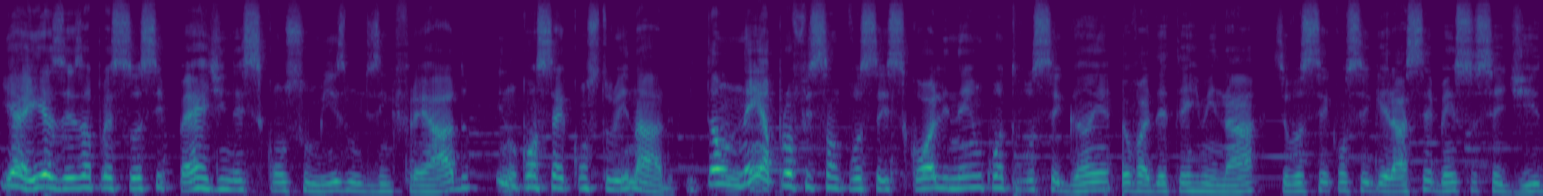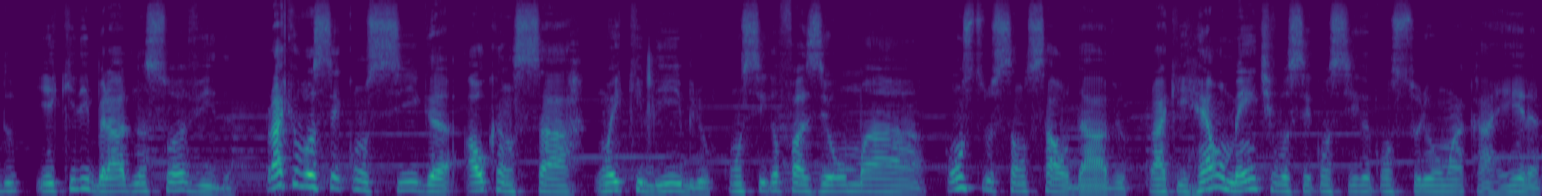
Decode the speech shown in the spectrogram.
E aí às vezes a pessoa se perde nesse consumismo desenfreado e não consegue construir nada. Então nem a profissão que você escolhe, nem o quanto você ganha, vai determinar se você conseguirá ser bem sucedido e equilibrado na sua vida. Para que você consiga alcançar um equilíbrio, consiga fazer uma construção saudável, para que realmente você consiga construir uma carreira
